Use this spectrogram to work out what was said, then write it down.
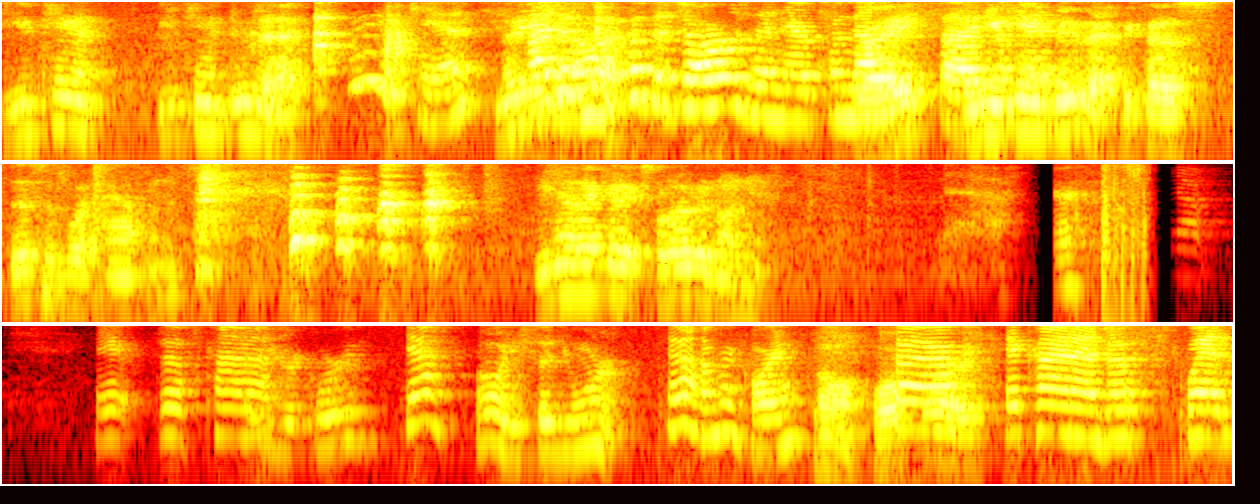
You can't, you can't do that. You can. No, you I cannot. just put the jars in there to melt the Right? stuff. And you can't do that because this is what happens. You know that could have exploded on you. Nah. Yep. It just kind Are of, you recording? yeah, Oh, you said you weren't. yeah, I'm recording. Oh, well, so sorry. it kind of just went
